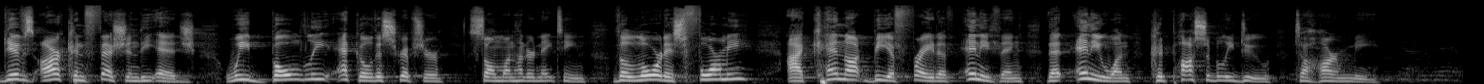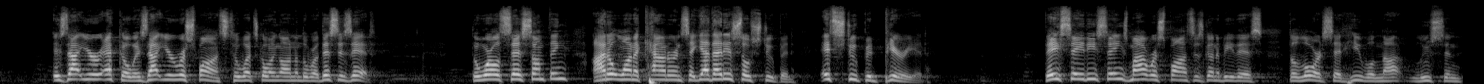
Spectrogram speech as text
gives our confession the edge. We boldly echo the scripture, Psalm 118 The Lord is for me. I cannot be afraid of anything that anyone could possibly do to harm me. Is that your echo? Is that your response to what's going on in the world? This is it. The world says something, I don't want to counter and say, yeah, that is so stupid. It's stupid, period. They say these things, my response is going to be this The Lord said He will not loosen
